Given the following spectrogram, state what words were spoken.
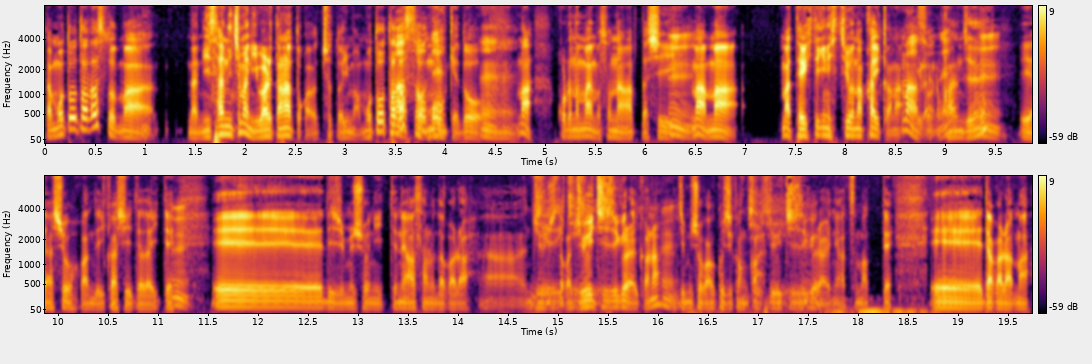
だ元を正すとまあ23日前に言われたなとかちょっと今元を正すと思うけど、うんうん。まあコロナ前もそんなんあったし、うん。まあまあまあ定期的に必要な回かなぐらいのまあそうね。感じでね、えー足を運んで行かせていただいて、うん。うんえーで事務所に行ってね朝のだからあー10時とか11 11時。ぐらいかな、うん。事務所が開く時間か11 11時。ぐらいに集まって、えーだからまあ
